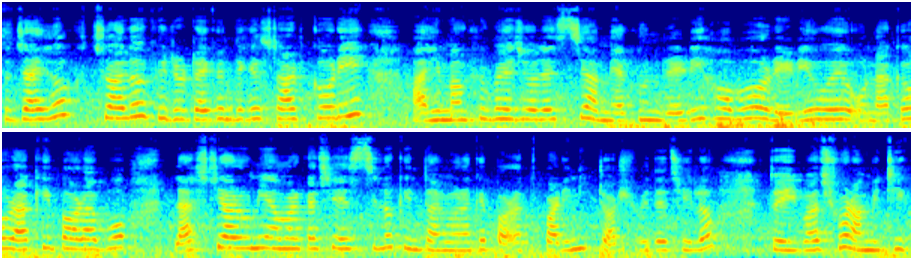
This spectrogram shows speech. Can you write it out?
তো যাই হোক, চলো ভিডিওটা এখান থেকে স্টার্ট করি। হিমাংশু ভাই চলে এসেছি, আমি এখন রেডি হব রেডি হয়ে ওনাকেও রাখি পড়াবো লাস্ট ইয়ার উনি আমার কাছে এসেছিল, কিন্তু আমি ওনাকে পড়াতে পারিনি, একটু অসুবিধা ছিল। তো এই বছর আমি ঠিক,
